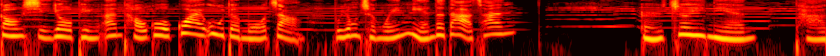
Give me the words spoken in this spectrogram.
恭喜又平安逃过怪物的魔掌，不用成为年的大餐。而这一年，他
